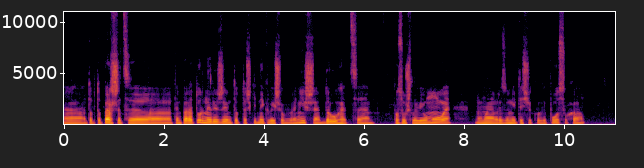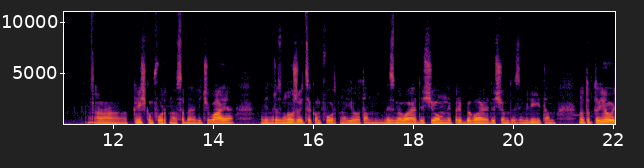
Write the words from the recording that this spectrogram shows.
Е, Тобто, перше, це температурний режим, тобто шкідник вийшов раніше. Друге, це посушливі умови. Ми маємо розуміти, що коли посуха, кліщ комфортно себе відчуває, він розмножується комфортно, його там не змиває дощом, не прибиває дощом до землі. Там. Ну, тобто його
